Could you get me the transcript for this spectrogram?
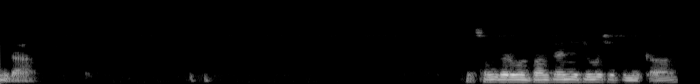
입니다. 성도 여러분, 밤새내 주무셨습니까?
